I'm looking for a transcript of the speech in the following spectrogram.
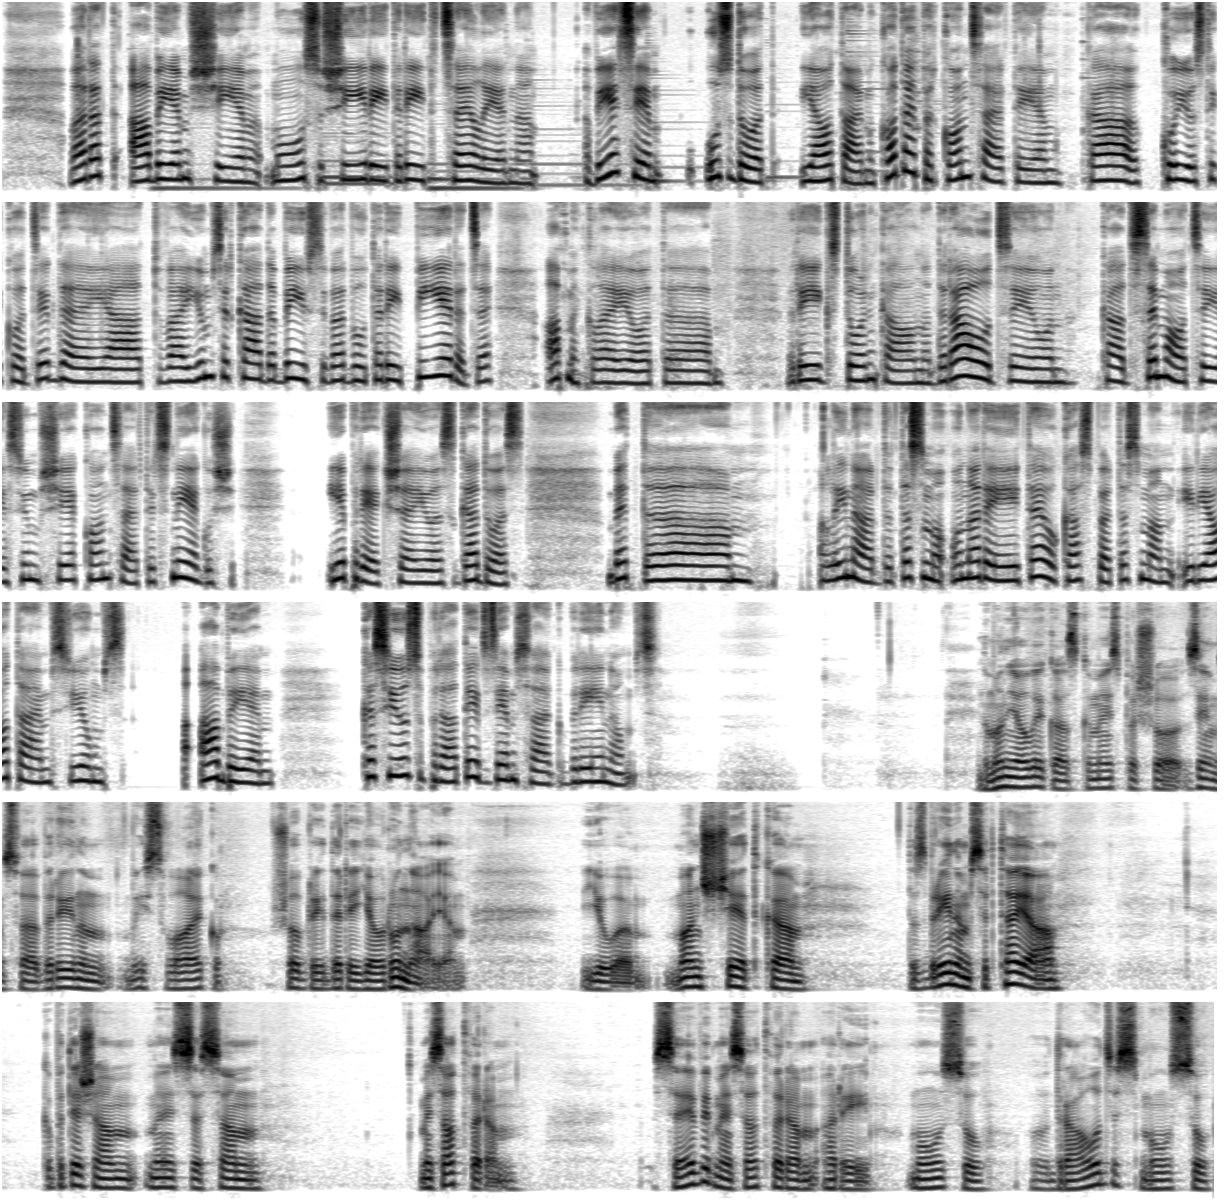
varat abiem šiem mūsu šī rīta rīta cēliena viesiem uzdot jautājumu kodai par koncertiem, kā, ko jūs tikko dzirdējāt, vai jums ir kāda bijusi varbūt arī pieredze apmeklējot uh, Rīgas Toņkalna draudzi un kādas emocijas jums šie koncerti ir snieguši iepriekšējos gados. Bet, uh, Linārda, tas man, un arī tev, Kasper, tas man ir jautājums jums abiem. Kas jūsuprāt ir Ziemassvētku brīnums? Nu, man jau liekas, ka mēs par šo Ziemassvētku brīnumu visu laiku šobrīd arī jau runājam. Jo man šķiet, ka tas brīnums ir tajā, ka patiešām mēs esam, mēs atveram sevi, mēs atveram arī mūsu draudzes, mūsu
